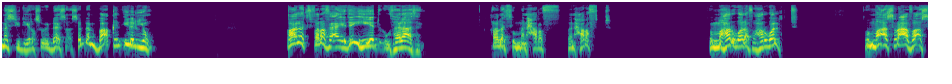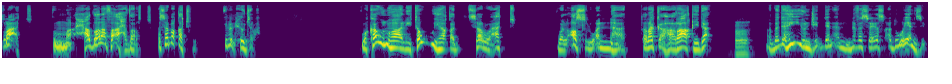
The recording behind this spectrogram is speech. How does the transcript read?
مسجد رسول الله صلى الله عليه وسلم باق إلى اليوم. قالت فرفع يديه يدعو ثلاثا. قالت ثم انحرف. فانحرفت. ثم هرول فهرولت. ثم أسرع فأسرعت ثم حضر فأحضرت فسبقته إلى الحجرة. وكونها لتوها قد سرعت والأصل أنها تركها راقدة وبدهي جدا أن النفس يصعد وينزل.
